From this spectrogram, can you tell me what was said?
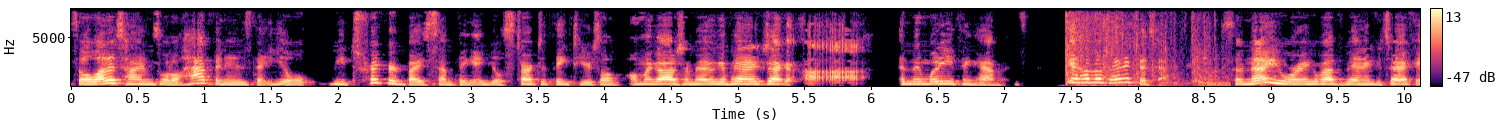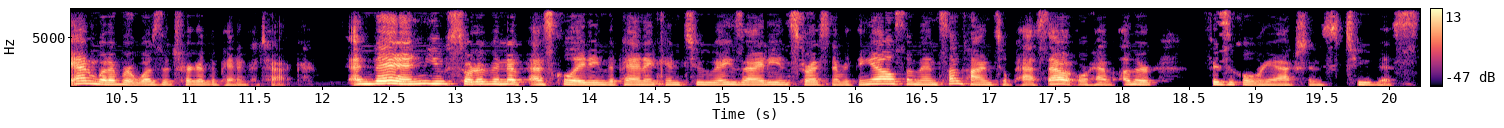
So a lot of times what will happen is that you'll be triggered by something and you'll start to think to yourself, oh my gosh, I'm having a panic attack. Ah, and then what do you think happens? You have a panic attack. So now you're worrying about the panic attack and whatever it was that triggered the panic attack. And then you sort of end up escalating the panic into anxiety and stress and everything else. And then sometimes you'll pass out or have other physical reactions to this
